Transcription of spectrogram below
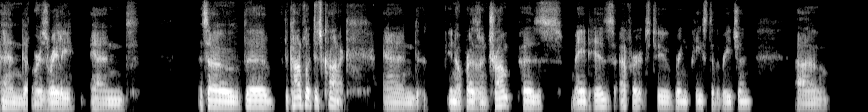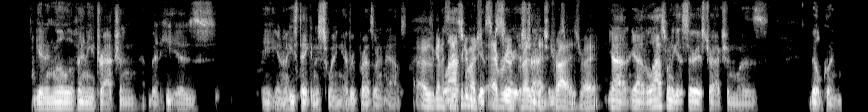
and or israeli and and so the the conflict is chronic and you know president trump has made his effort to bring peace to the region uh, getting little of any traction but he is he, you know he's taken a swing every president has I was going to say pretty much every president traction was- tries, right? yeah yeah the last one to get serious traction was bill clinton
